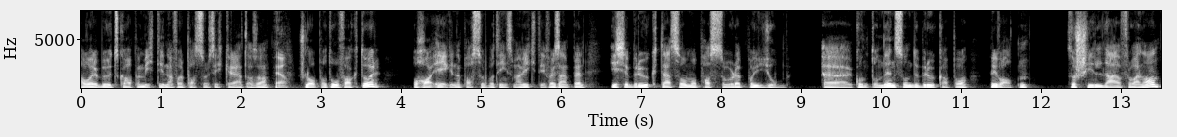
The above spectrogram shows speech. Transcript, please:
har vært budskapet mitt innenfor passordsikkerhet. altså Ja. Slå på tofaktor og ha egne passord på ting som er viktige. F.eks. ikke bruk det samme passordet på jobbkontoen din som du bruker på privaten. Så skill deg fra en annen,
